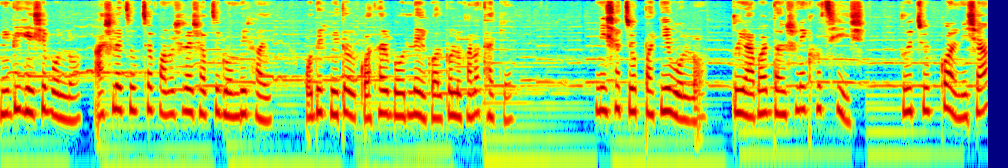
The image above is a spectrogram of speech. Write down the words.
নিধি হেসে বলল, আসলে চুপচাপ মানুষেরা সবচেয়ে গম্ভীর হয়। ওদের ভেতর কথার বদলে গল্প লুকানো থাকে। নিশা চোখ পাকিয়ে বলল তুই আবার দার্শনিক হচ্ছিস? তুই চুপ কর, নিশা।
